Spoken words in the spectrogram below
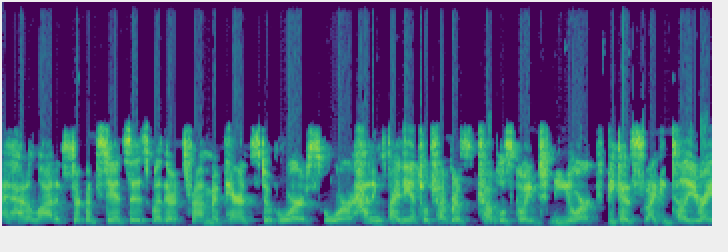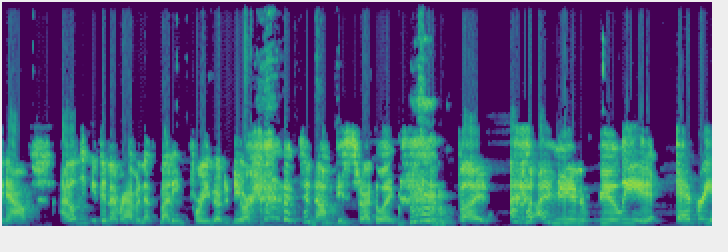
I had a lot of circumstances, whether it's from my parents' divorce or having financial troubles, troubles going to New York, because I can tell you right now, I don't think you can ever have enough money before you go to New York to not be struggling. Hmm. but I mean, really every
